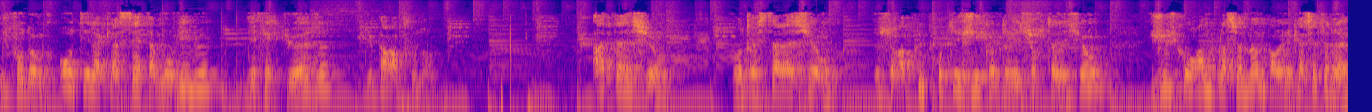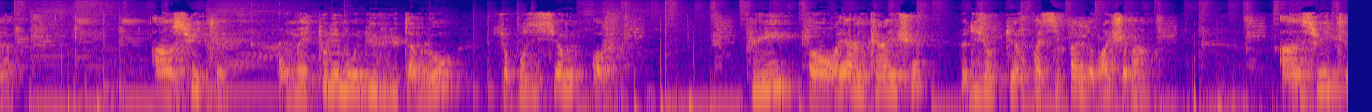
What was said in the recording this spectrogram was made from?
Il faut donc ôter la cassette amovible défectueuse du parafoudre. Attention, votre installation ne sera plus protégée contre les surtensions jusqu'au remplacement par une cassette neuve. Ensuite, on met tous les modules du tableau sur position off. Puis, on réenclenche le disjoncteur principal de branchement. Ensuite,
